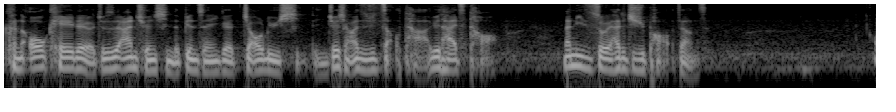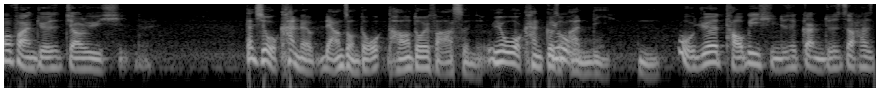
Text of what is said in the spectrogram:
可能 OK 的，就是安全型的，变成一个焦虑型的。你就想一直去找他，因为他一直逃，那你一直追，他就继续跑，这样子。我反而觉得是焦虑型的，但其实我看了两种都好像都会发生的，因为我有看各种案例。嗯，我觉得逃避型就是干，你就是知道他是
